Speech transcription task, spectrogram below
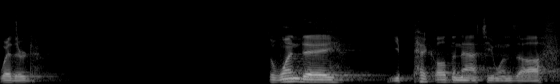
withered. So one day, you pick all the nasty ones off,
